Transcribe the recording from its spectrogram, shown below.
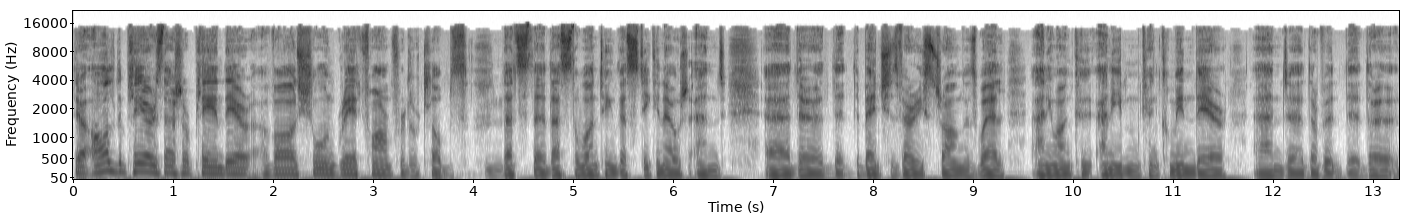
They're all the players that are playing there have all shown great form for their clubs. Mm. That's the that's the one thing that's sticking out, and uh, the, the, the bench is very strong as well. Anyone can any of them can come in there, and uh, they're, they're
